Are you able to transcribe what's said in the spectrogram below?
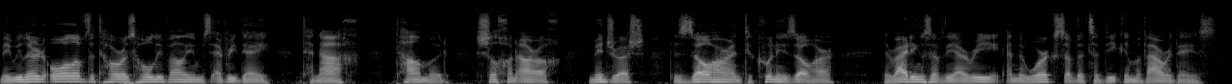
May we learn all of the Torah's holy volumes every day Tanakh, Talmud, Shulchan Aruch, Midrash, the Zohar and Tikkun Zohar, the writings of the Ari, and the works of the tzaddikim of our days.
